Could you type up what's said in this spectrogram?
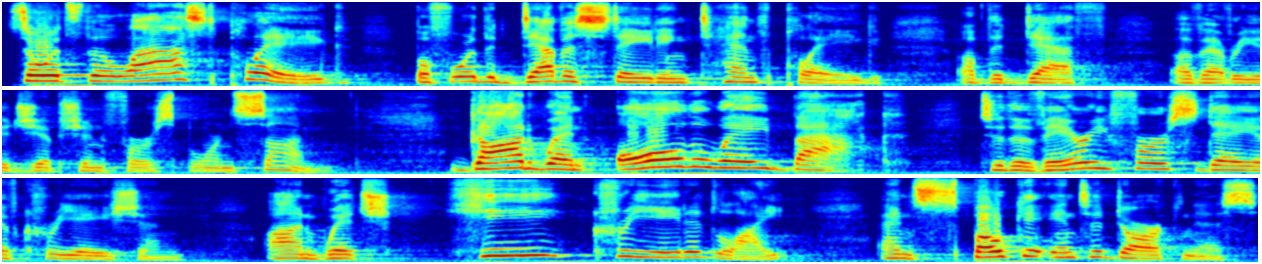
So it's the last plague before the devastating tenth plague of the death of every Egyptian firstborn son. God went all the way back to the very first day of creation on which he created light and spoke it into darkness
